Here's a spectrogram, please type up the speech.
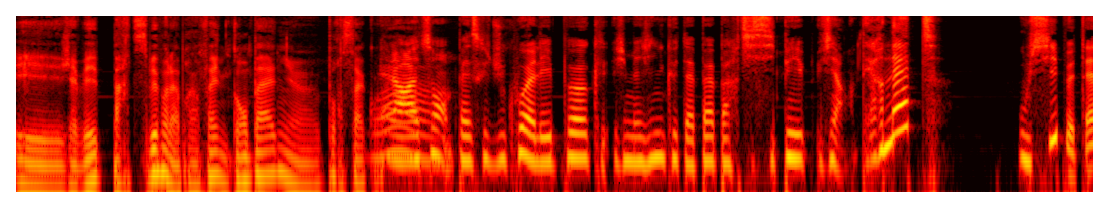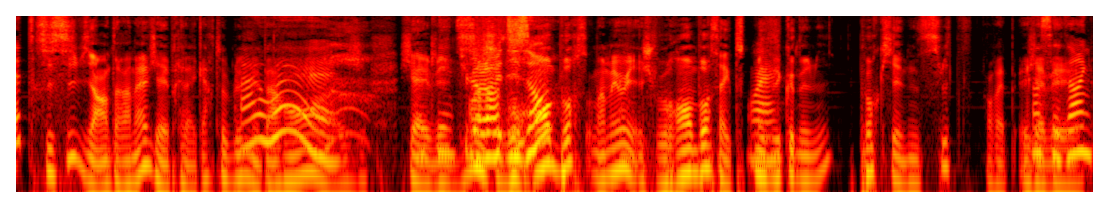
Et j'avais participé pour la première fois à une campagne euh, pour ça, quoi. Alors attends, parce que du coup, à l'époque, j'imagine que t'as pas participé via Internet? Ou si, peut-être Si, si, via Internet, j'avais pris la carte bleue de Ah mes parents. ouais. euh, j- J'avais Ok. dit, je vous rembourse. Non, mais oui, je vous rembourse avec toutes Ouais. mes économies pour qu'il y ait une suite, en fait. Et Ah, C'est j'avais dingue.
